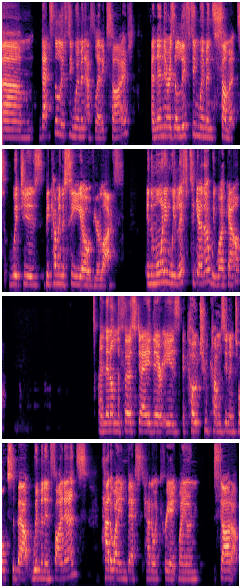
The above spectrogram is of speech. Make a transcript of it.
Um, that's the Lifting Women athletic side. And then there is a Lifting Women Summit, which is becoming the CEO of your life. In the morning, we lift together, we work out. And then on the first day, there is a coach who comes in and talks about women in finance. How do I invest? How do I create my own startup?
